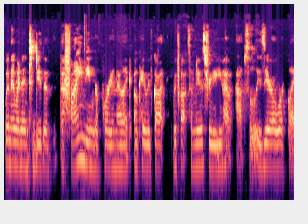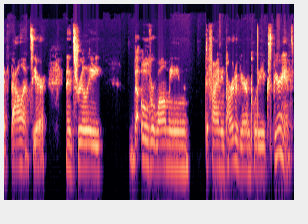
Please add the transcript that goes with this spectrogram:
when they went in to do the the finding reporting, they're like, "Okay, we've got we've got some news for you. You have absolutely zero work life balance here, and it's really the overwhelming defining part of your employee experience.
